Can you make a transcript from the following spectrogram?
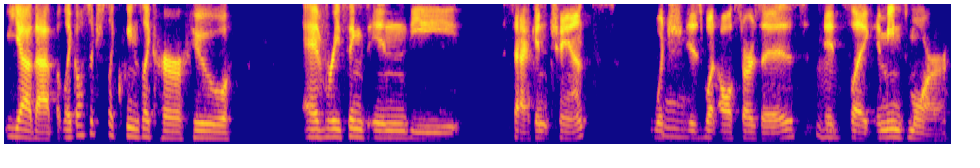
yeah, that, but like also just like queens like her who everything's in the second chance, which Mm. is what All Stars is. Mhm. It's like it means more.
